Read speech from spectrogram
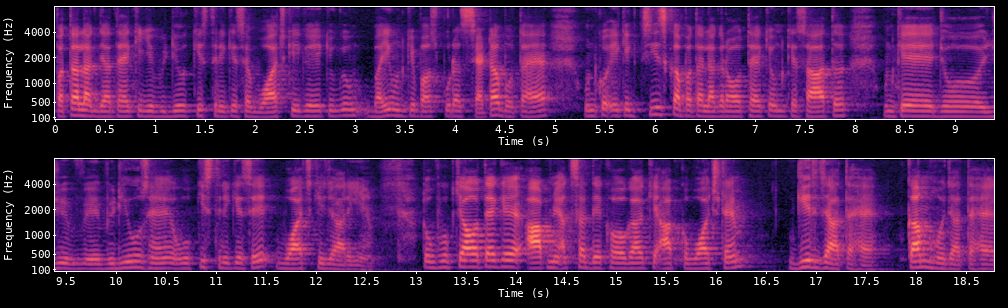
पता लग जाता है कि ये वीडियो किस तरीके से वॉच की गई है, क्योंकि भाई उनके पास पूरा सेटअप होता है, उनको एक एक चीज़ का पता लग रहा होता है कि उनके साथ उनके जो वीडियोस हैं, वो किस तरीके से वॉच की जा रही हैं। तो वो क्या होता है कि आपने अक्सर देखा होगा कि आपका वॉच टाइम गिर जाता है। कम हो जाता है।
